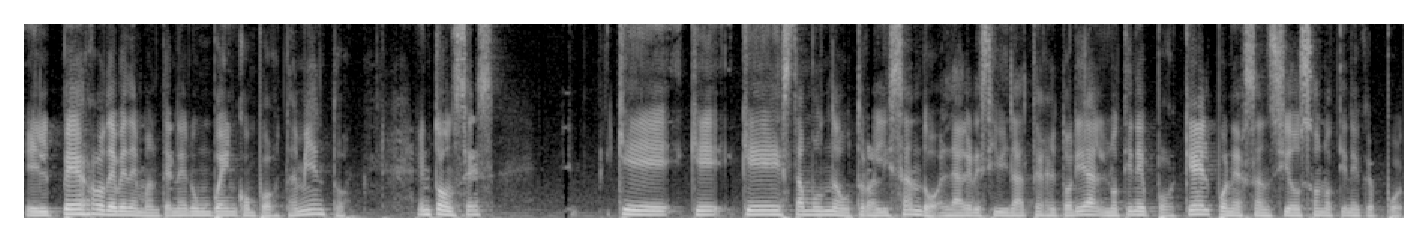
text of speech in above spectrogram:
El perro debe de mantener un buen comportamiento. Entonces, ¿qué, qué, qué estamos neutralizando? La agresividad territorial. No tiene por qué el ponerse ansioso, no tiene por,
